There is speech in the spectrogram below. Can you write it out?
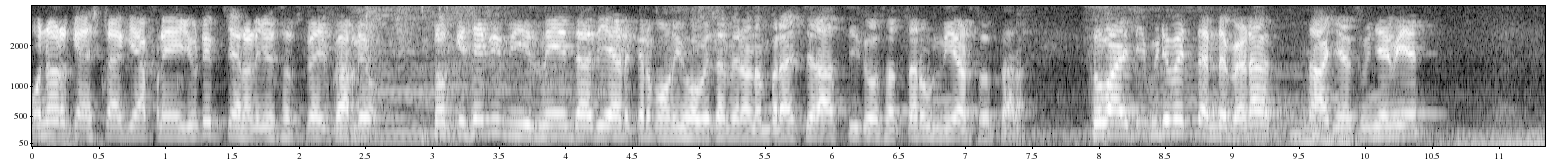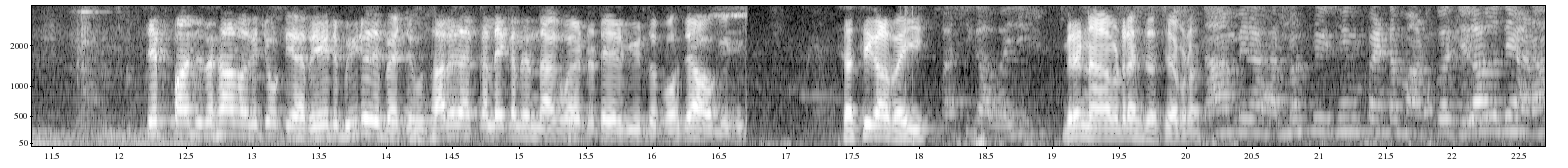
ਉਹਨਾਂ ਨੂੰ ਰਿਕਵੈਸਟ ਆ ਕਿ ਆਪਣੇ YouTube ਚੈਨਲ ਨੂੰ ਸਬਸਕ੍ਰਾਈਬ ਕਰ ਲਿਓ। ਸੋ ਕਿਸੇ ਵੀ ਵੀਰ ਨੇ ਇਦਾਂ ਦੀ ਐਡ ਕਰਵਾਉਣੀ ਹੋਵੇ ਤਾਂ ਮੇਰਾ ਨੰਬਰ ਹੈ 8427191817 ਸੋ ਅੱਜ ਦੀ ਵੀਡੀਓ ਵਿੱਚ ਤਿੰਨ ਬੈੜਾ ਤਾਜ਼ੀਆਂ ਸੂਈਆਂ ਵੀ ਹੈ ਤੇ ਪੰਜ ਦਿਖਾਵਾਂਗੇ ਝੋਟੀਆਂ ਰੇਟ ਵੀਡੀਓ ਦੇ ਵਿੱਚ। ਹੋ ਸਾਰੇ ਦਾ ਇਕੱਲੇ ਇਕੱਲੇ ਨਾਗ ਬਾਰੇ ਡਿਟੇਲ ਵੀਰ ਤੋਂ ਪੁੱਛਦੇ ਆਓਗੇ ਸਤਿ ਸ਼੍ਰੀ ਅਕਾਲ ਬਾਈ। ਜੀ ਸਤਿ ਸ਼੍ਰੀ ਅਕਾਲ ਬਾਈ ਮੇਰਾ ਨਾਮ ਐਡਰੈਸ ਦੱਸਿਓ ਆਪਣਾ। ਨਾਮ ਮੇਰਾ ਹਰਮਨਪ੍ਰੀਤ ਸਿੰਘ ਪਿੰਡ ਮਾਨੂਗਾ ਜ਼ਿਲ੍ਹਾ ਲੁਧਿਆਣਾ।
